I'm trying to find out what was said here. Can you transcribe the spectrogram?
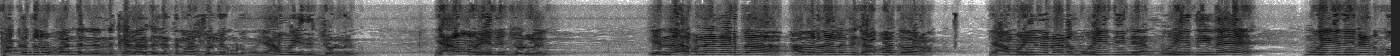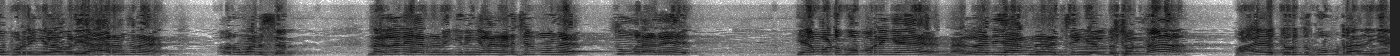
பக்கத்தில் உட்கார்ந்து இந்த கிழக்கு கிட்டலாம் சொல்லி கொடுங்க. யா முஹிதீன் சொல்லு. யா முஹிதீன் சொல்லு. என்ன அப்படின்னா என்ன அர்த்தம்? அவர் தான் எல்லாத்தையும் காப்பாத்து வரோம் யா முஹிதீன் முஹிதீனே முஹிதீனே முஹிதீனேன்னு கூப்பிடுறீங்களா? அவர் யாருங்கிற ஒரு மனுஷர். நல்லடியார் நினைக்கிறீங்களா? நினைச்சிட்டு போங்க. தூங்குறாரு. ஏன் போட்டு கூப்பிடுறீங்க? நல்லடியார் நினைச்சீங்கன்னு சொன்னா வாயை திறந்து கூப்பிடாதீங்க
